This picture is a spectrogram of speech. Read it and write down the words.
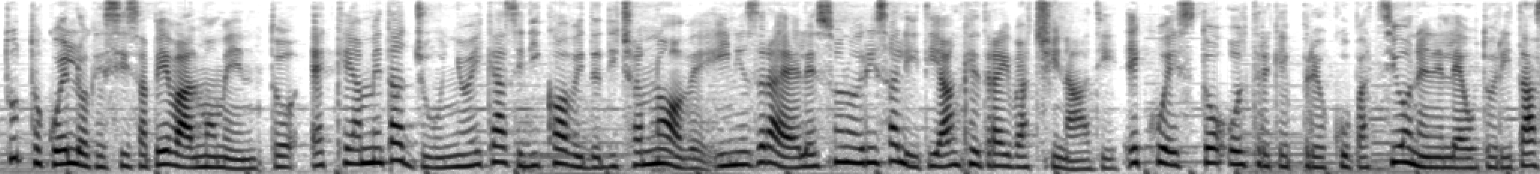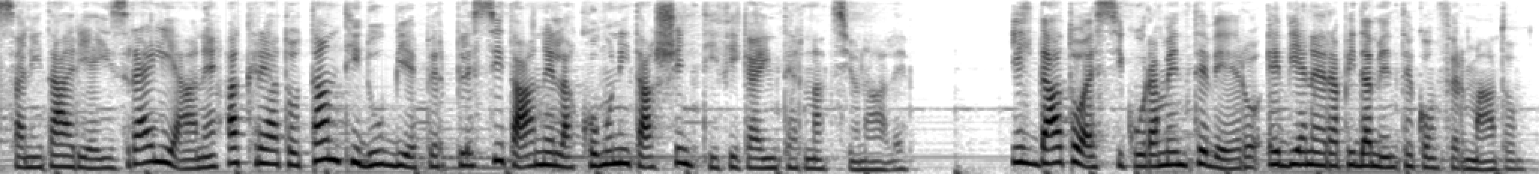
Tutto quello che si sapeva al momento è che a metà giugno i casi di Covid-19 in Israele sono risaliti anche tra i vaccinati e questo, oltre che preoccupazione nelle autorità sanitarie israeliane, ha creato tanti dubbi e perplessità nella comunità scientifica internazionale. Il dato è sicuramente vero e viene rapidamente confermato.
